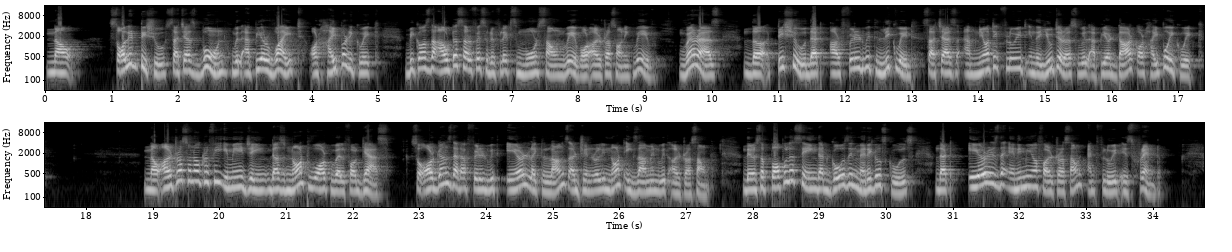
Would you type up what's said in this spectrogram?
Now, solid tissue such as bone will appear white or hyperechoic because the outer surface reflects more sound wave or ultrasonic wave, whereas the tissue that are filled with liquid such as amniotic fluid in the uterus will appear dark or hypoechoic. Now ultrasonography imaging does not work well for gas. So organs that are filled with air like lungs are generally not examined with ultrasound. There's a popular saying that goes in medical schools that air is the enemy of ultrasound and fluid is friend.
